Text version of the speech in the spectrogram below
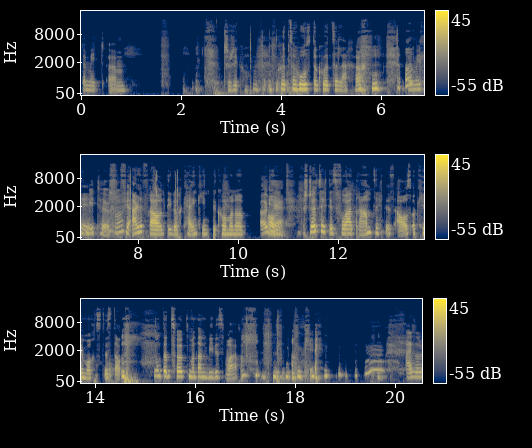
damit ähm, Entschuldigung. Kurzer Huster, kurzer Lacher. Damit okay. mithelfen. Für alle Frauen, die noch kein Kind bekommen haben, okay. stellt sich das vor, tramt sich das aus, okay, macht's das dann. Und dann erzählt man dann, wie das war. Okay. Also,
